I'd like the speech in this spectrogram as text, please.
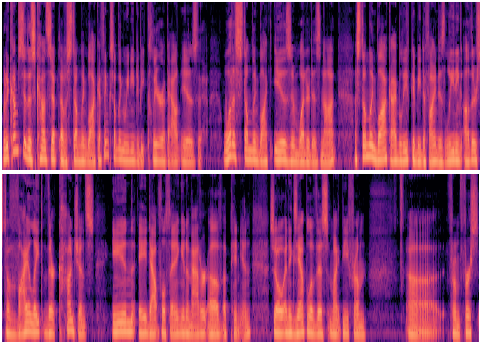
when it comes to this concept of a stumbling block, I think something we need to be clear about is what a stumbling block is and what it is not. A stumbling block, I believe, could be defined as leading others to violate their conscience in a doubtful thing, in a matter of opinion. So, an example of this might be from uh, from First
